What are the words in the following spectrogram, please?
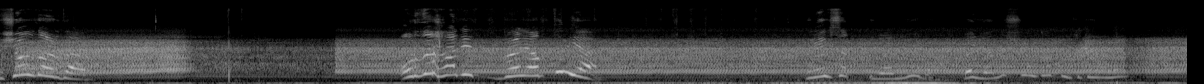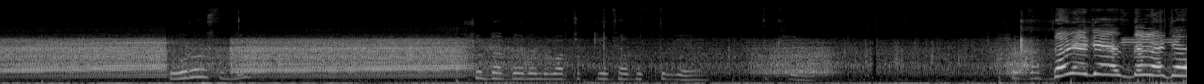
Bir şey oldu orada. Orada hani böyle yaptın ya. Direksiyon ilerliyor da. Ben yanlış yolda gidiyorum ya? Doğru aslında. Şuradan dönelim artık yeter bıktım ya. Bıktık ya. Şuradan döneceğiz döneceğiz.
